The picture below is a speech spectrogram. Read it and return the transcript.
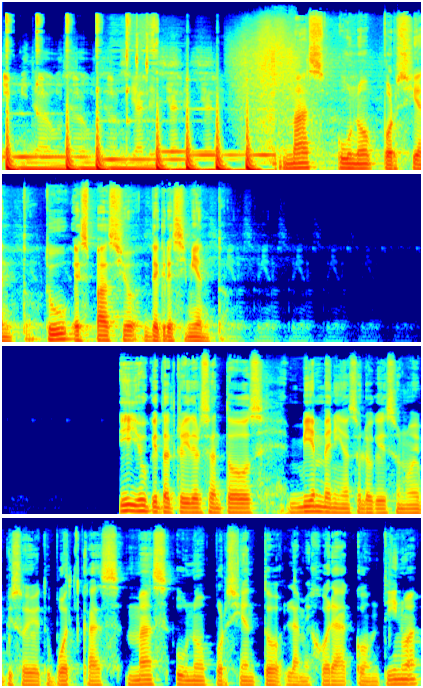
invitados Más 1%, tu espacio de crecimiento. Y yo, ¿qué tal traders? Sean todos bienvenidos a lo que es un nuevo episodio de tu podcast Más 1% la mejora continua.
